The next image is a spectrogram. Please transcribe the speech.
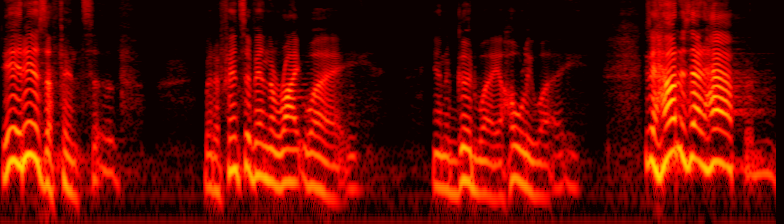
It is offensive, but offensive in the right way, in a good way, a holy way. You say, how does that happen?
